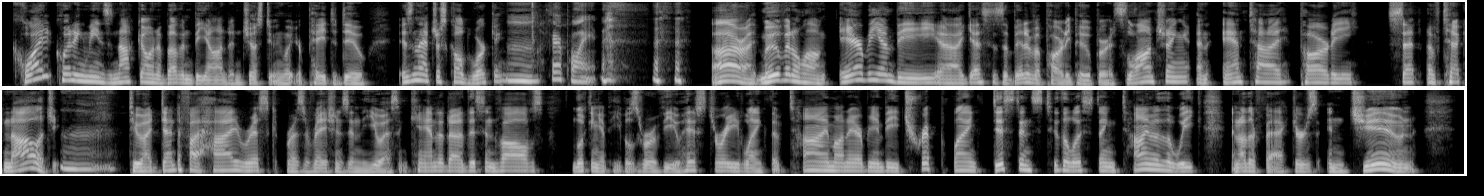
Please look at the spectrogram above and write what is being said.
quiet quitting means not going above and beyond and just doing what you're paid to do. Isn't that just called working? Mm, fair point. All right, moving along. Airbnb, uh, I guess, is a bit of a party pooper. It's launching an anti party set of technology mm. to identify high risk reservations in the US and Canada. This involves looking at people's review history, length of time on Airbnb, trip length, distance to the listing, time of the week, and other factors. In June,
